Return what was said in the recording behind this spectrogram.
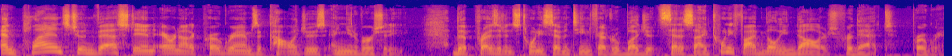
and plans to invest in aeronautic programs at colleges and universities. The president's 2017 federal budget set aside $25 million for that program.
